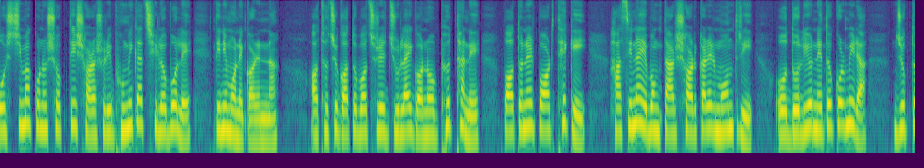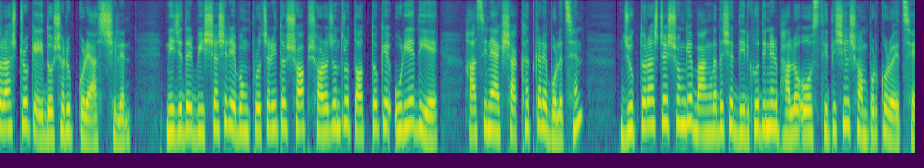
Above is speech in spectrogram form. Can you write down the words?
পশ্চিমা কোনো শক্তির সরাসরি ভূমিকা ছিল বলে তিনি মনে করেন না। অথচ গত বছরের জুলাই গণ অভ্যুত্থানে পতনের পর থেকেই হাসিনা এবং তার সরকারের মন্ত্রী ও দলীয় নেতকর্মীরা যুক্তরাষ্ট্রকেই দোষারোপ করে আসছিলেন। নিজেদের বিশ্বাসের এবং প্রচারিত সব ষড়যন্ত্র তত্ত্বকে উড়িয়ে দিয়ে হাসিনা এক সাক্ষাৎকারে বলেছেন, যুক্তরাষ্ট্রের সঙ্গে বাংলাদেশের দীর্ঘদিনের ভালো ও স্থিতিশীল সম্পর্ক রয়েছে।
